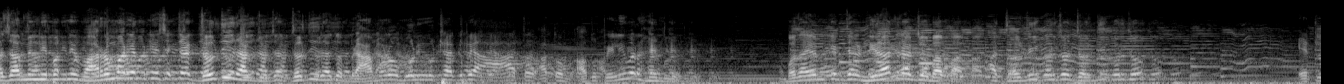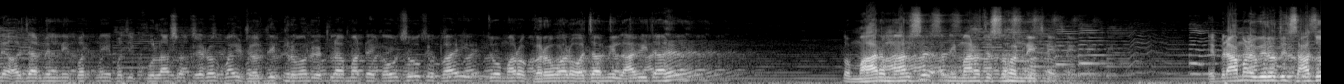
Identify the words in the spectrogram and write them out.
અજામિલની પત્ની વારંવાર એમ કહે છે કે જરાક જલ્દી રાખજો, જરાક જલ્દી રાખજો. બ્રાહ્મણો બોલી ઉઠ્યા કે ભાઈ, આ તો આ તો આ તો પહેલી વાર સાંભળ્યું. બધા એમ કે જરા નિરાત રાખજો બાપા. આ જલ્દી કરજો જલ્દી કરજો. એટલે અજામિલની પત્ની, પછી ખુલાસો કર્યો ભાઈ, જલ્દી કરવાનું એટલા માટે કહું છું કે ભાઈ, જો મારો ઘરવાળો અજામિલ આવી જાય તો માર મારશે અને મારાથી સહન નહીં થાય. એ બ્રાહ્મણ વિરોધી, સાધુ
